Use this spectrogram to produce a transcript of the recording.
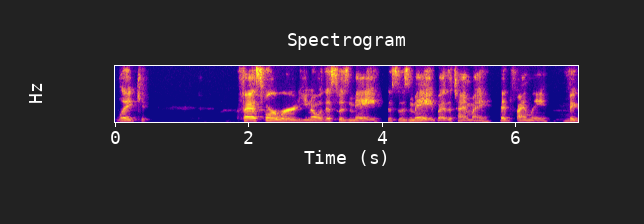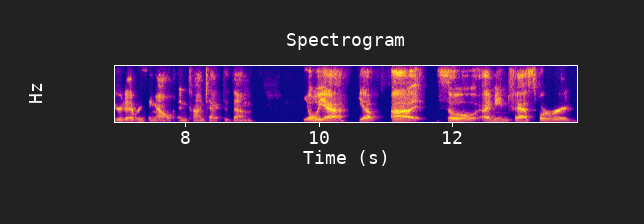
like fast forward, you know, this was May. This was May by the time I had finally Mhm. figured everything out and contacted them. Oh yeah, yep. Uh, so I mean, fast forward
